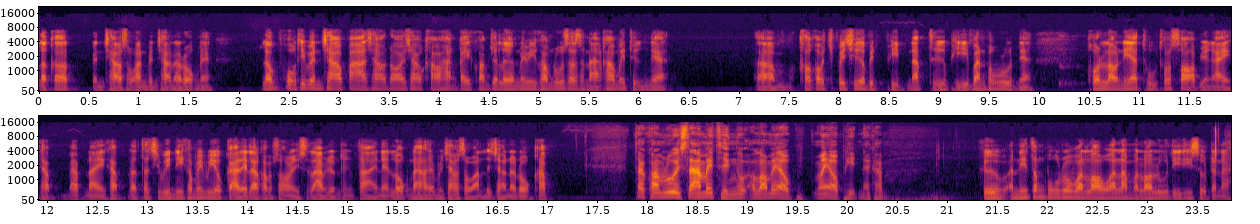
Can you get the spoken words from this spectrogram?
แล้วก็เป็นชาวสวรรค์เป็นชาวนรกเนี่ยแล้วพวกที่เป็นชาวป่าชาวดอยชาวเขาห่างไกลความเจริญไม่มีความรู้ศาสนาเข้าไม่ถึงเนี่ย เขาก็ไปเชื่อผิดๆนับถือผีบรรพบุรุษเนี่ยคนเหล่านี้ถูกทดสอบยังไงครับ แบบไหนครับ แล้วถ้าชีวิตนี้เขาไม่มีโอกาสได้รับคำสอนของอิสลามจนถึงตายเนี่ยโลกหน้าเขาจะเป็นชาวสวรรค์หรือชาวนรกครับ ถ้าความรู้อิสลามไม่ถึงเราไม่เอาไม่เอาผิดนะครับ คืออันนี้ต้องพูดว่าวันรอวันละมันรอรู้ดีที่สุดอะนะ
